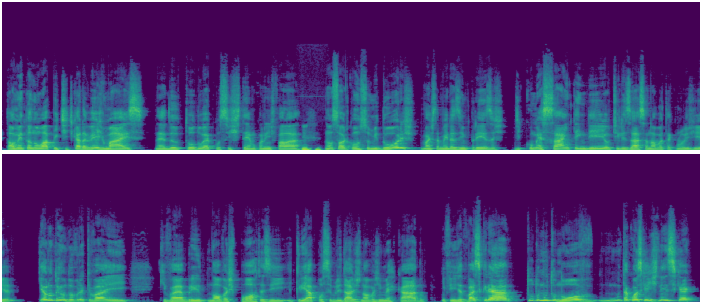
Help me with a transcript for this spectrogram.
está aumentando o apetite cada vez mais. Né, do todo o ecossistema, quando a gente fala uhum. não só de consumidores, mas também das empresas, de começar a entender, a utilizar essa nova tecnologia. Eu não tenho dúvida que vai que vai abrir novas portas e, e criar possibilidades novas de mercado. Enfim, vai se criar tudo muito novo, muita coisa que a gente nem sequer.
